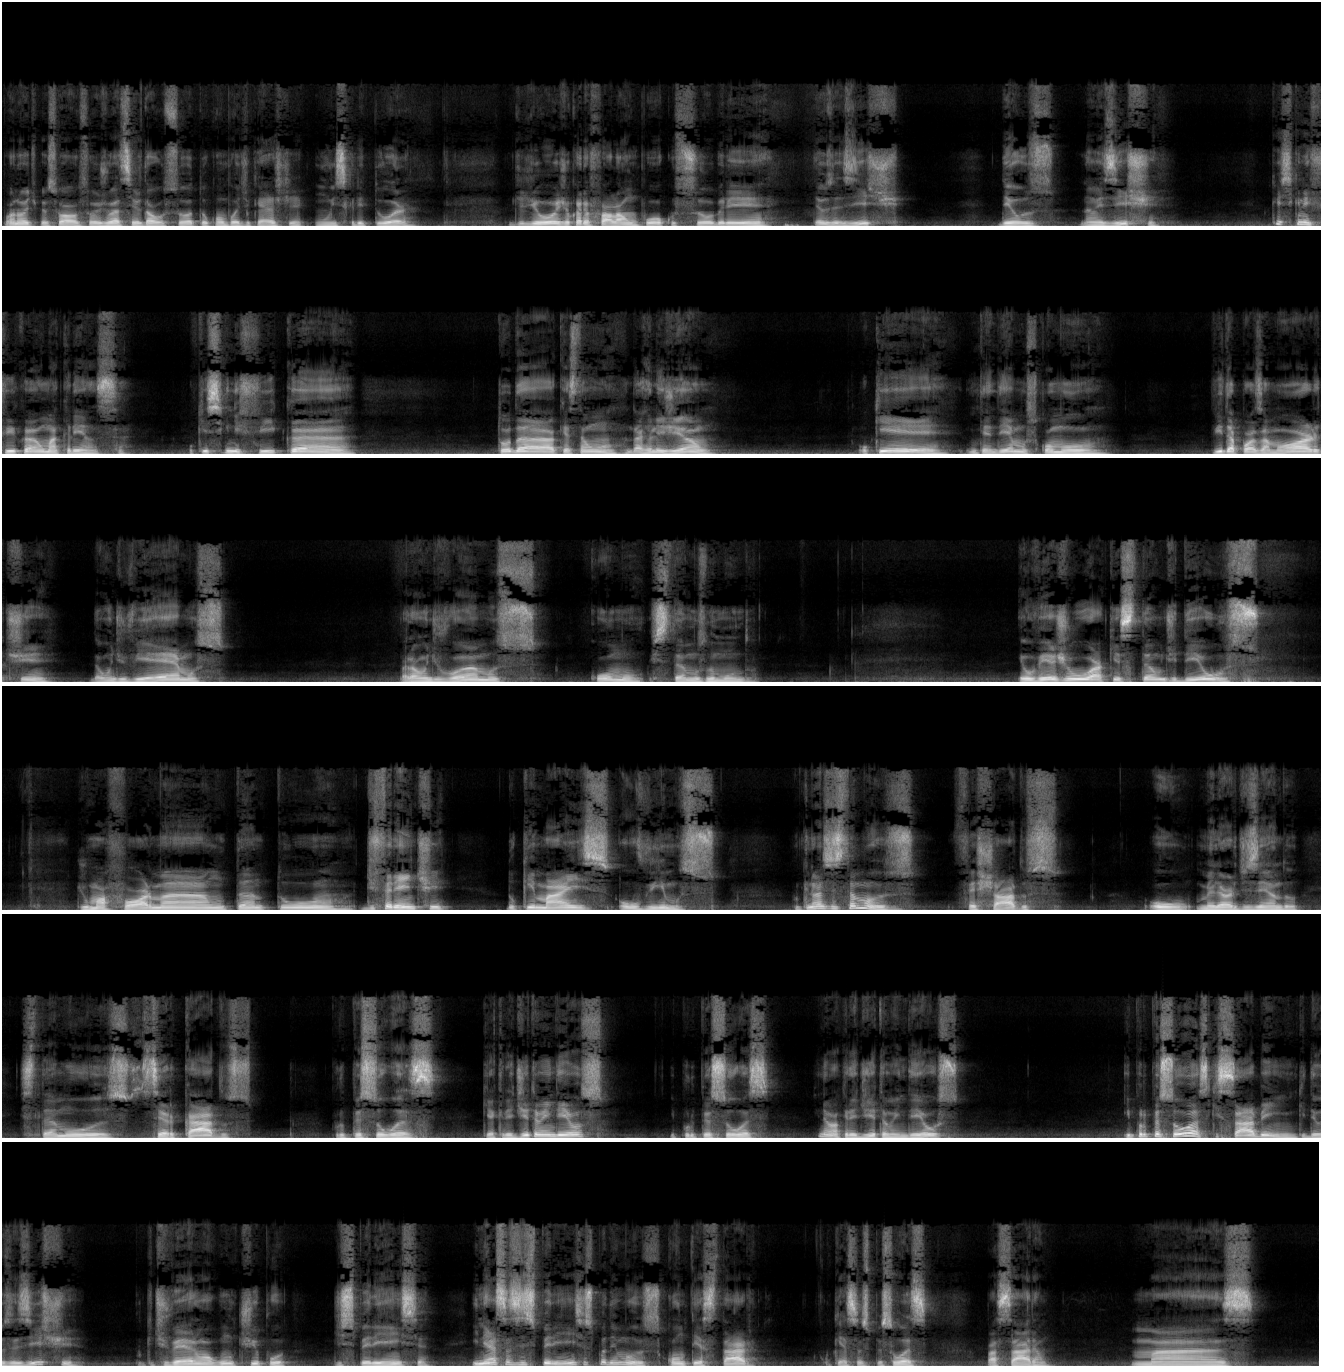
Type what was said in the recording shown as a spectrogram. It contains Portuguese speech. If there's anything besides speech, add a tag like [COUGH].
Boa noite, pessoal. Eu sou Joacir Dalsoto com o podcast Um Escritor. No dia de hoje eu quero falar um pouco sobre Deus existe? Deus não existe? O que significa uma crença? O que significa toda a questão da religião? O que entendemos como vida após a morte? De onde viemos? Para onde vamos, como estamos no mundo. Eu vejo a questão de Deus de uma forma um tanto diferente do que mais ouvimos, porque nós estamos fechados, ou melhor dizendo, estamos cercados por pessoas que acreditam em Deus e por pessoas que não acreditam em Deus e por pessoas que sabem que Deus existe porque tiveram algum tipo de experiência. E nessas experiências podemos contestar o que essas pessoas passaram, mas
